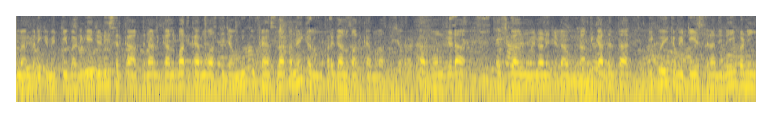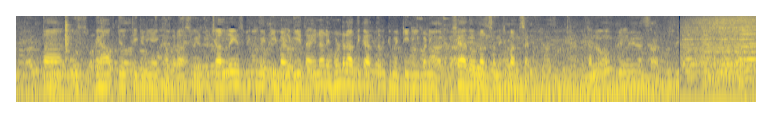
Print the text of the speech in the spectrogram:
ਮੈਂਬਰੀ ਕਮੇਟੀ ਬਣ ਗਈ, ਜਿਹੜੀ ਸਰਕਾਰ ਦੇ ਨਾਲ ਗੱਲਬਾਤ ਕਰਨ ਵਾਸਤੇ ਜਾਊਗੀ। ਕੋਈ ਫੈਸਲਾ ਤਾਂ ਨਹੀਂ ਕਰੂਗੀ, ਪਰ ਗੱਲਬਾਤ ਕਰਨ ਵਾਸਤੇ ਜਾਊਗੀ। ਪਰ ਹੁਣ ਜਿਹੜਾ ਉਸ ਗੱਲ ਨੂੰ ਇਹਨਾਂ ਨੇ ਜਿਹੜਾ ਉਹ ਰੱਦ ਕਰ ਦਿੱਤਾ ਕਿ ਕੋਈ ਕਮੇਟੀ ਇਸ ਤਰ੍ਹਾਂ ਦੀ ਨਹੀਂ ਬਣੀ, ਤਾਂ ਉਸ ਬਿਹਾਫ ਦੇ ਉੱਤੇ ਜਿਹੜੀਆਂ ਇਹ ਖਬਰਾਂ ਸਵੇਰ ਤੋਂ ਚੱਲ ਰਹੀਆਂ ਸੀ ਵੀ ਕਮੇਟੀ ਬਣ ਗਈ, ਤਾਂ ਇਹਨਾਂ ਨੇ ਹੁਣ ਰੱਦ ਕਰਤਾ ਵੀ ਕਮੇਟੀ ਨਹੀਂ ਬਣੀ, ਸ਼ਾਇਦ ਉਹਨਾਂ ਨਾਲ ਸਮਝ ਬਣ ਸਕਦੀ No, primer asalto.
